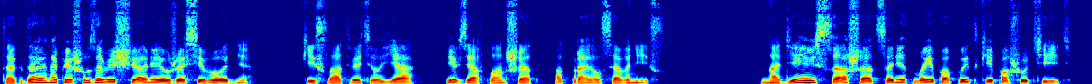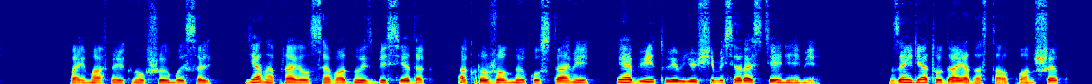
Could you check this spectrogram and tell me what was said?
«Тогда я напишу завещание уже сегодня», — кисло ответил я и, взяв планшет, отправился вниз. Надеюсь, Саша оценит мои попытки пошутить. Поймав мелькнувшую мысль, я направился в одну из беседок, окруженную кустами и обвитую вьющимися растениями. Зайдя туда, я достал планшет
